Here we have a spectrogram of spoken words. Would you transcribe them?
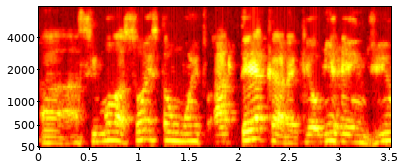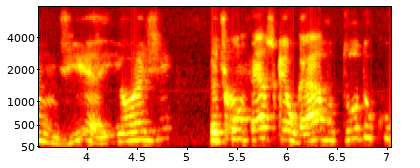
as simulações estão muito... Até, cara, que eu me rendi um dia e hoje eu te confesso que eu gravo tudo com,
